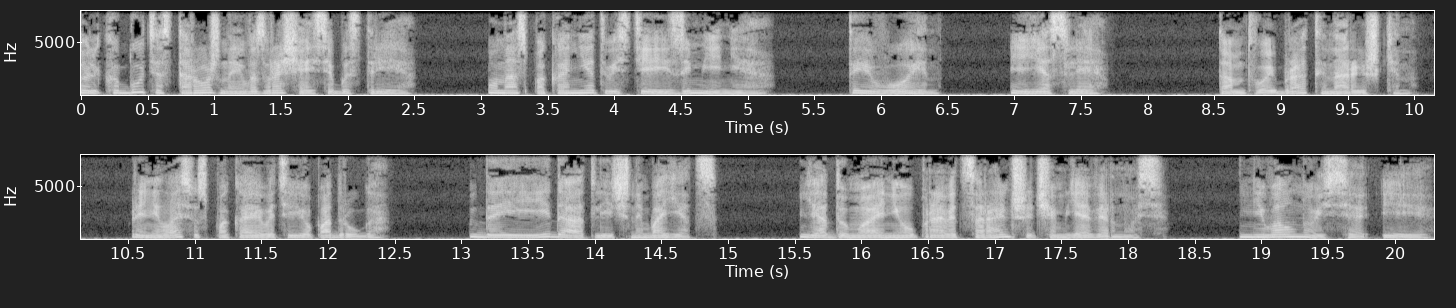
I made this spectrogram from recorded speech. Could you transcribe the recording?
«Только будь осторожна и возвращайся быстрее. У нас пока нет вестей из имения. Ты воин, и если...» «Там твой брат и Нарышкин», — принялась успокаивать ее подруга. Да и Ида отличный боец. Я думаю, они управятся раньше, чем я вернусь. Не волнуйся и...»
